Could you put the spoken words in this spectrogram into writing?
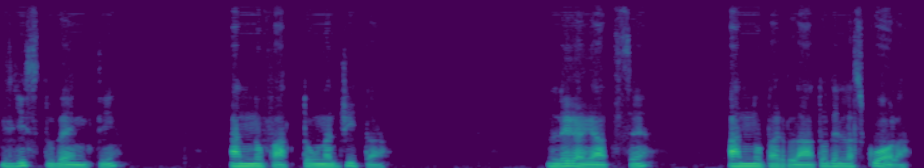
Gli studenti hanno fatto una gita. Le ragazze hanno parlato della scuola.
